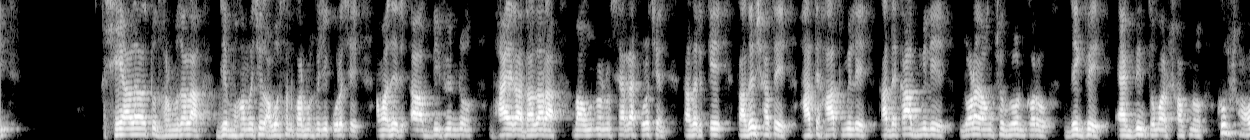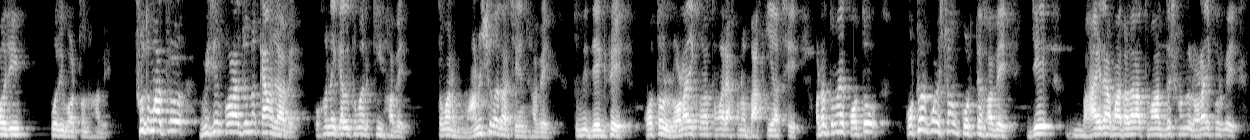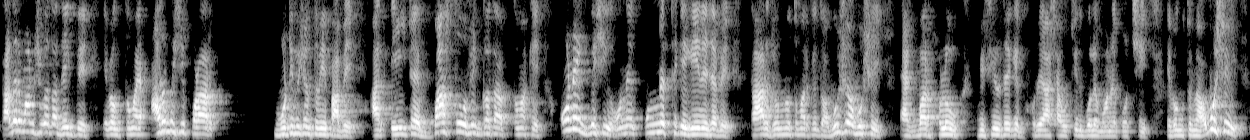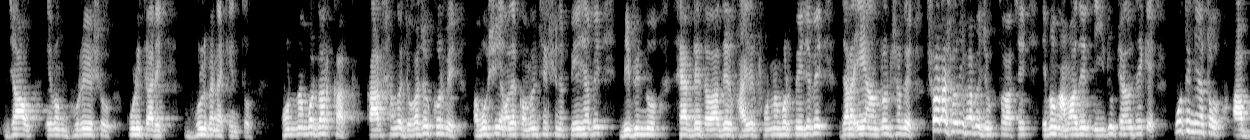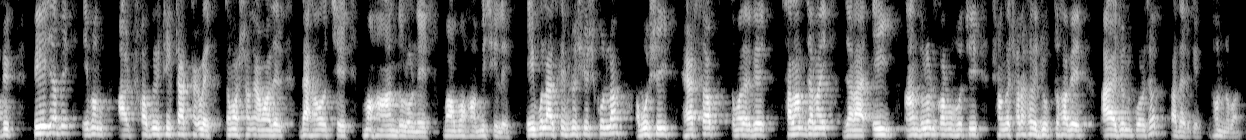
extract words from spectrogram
শেয়ালা তো ধর্মতলা যে মহামেচির অবস্থান কর্মসূচি করেছে, আমাদের বিভিন্ন ভাইরা দাদারা বা অন্যান্য স্যাররা করেছেন, তাদেরকে, তাদের সাথে হাতে হাত মিলে, কাঁধে কাঁধ মিলিয়ে লড়াই অংশগ্রহণ করো, দেখবে একদিন তোমার স্বপ্ন খুব সহজেই পরিবর্তন হবে। শুধুমাত্র মিছিল করার জন্য কেন যাবে? ওখানে গেলে তোমার কি হবে? তোমার মানসিকতা চেঞ্জ হবে। তুমি দেখবে কত লড়াই করা তোমার এখনও বাকি আছে। অর্থাৎ তোমায় কত কঠোর পরিশ্রম করতে হবে যে ভাইরা বা দাদারা তোমাদের সঙ্গে লড়াই করবে, তাদের মানসিকতা দেখবে এবং তোমায় আরও বেশি পড়ার মোটিভেশন তুমি পাবে। আর এইটাই বাস্তব অভিজ্ঞতা তোমাকে অনেক বেশি, অনেক অন্যের থেকে এগিয়ে নিয়ে যাবে। তার জন্য তোমার কিন্তু অবশ্যই অবশ্যই একবার হলেও মিছিল থেকে ঘুরে আসা উচিত বলে মনে করছি। এবং তুমি অবশ্যই যাও এবং ঘুরে এসো। কুড়ি তারিখ ভুলবে না কিন্তু। ফোন নম্বর দরকার, কার সঙ্গে যোগাযোগ করবে, অবশ্যই আমাদের কমেন্ট সেকশনে পেয়ে যাবে। বিভিন্ন স্যারদের, দাদাদের ভাইয়ের ফোন নম্বর পেয়ে যাবে, যারা এই আন্দোলনের সঙ্গে সরাসরিভাবে যুক্ত আছে এবং আমাদের ইউটিউব চ্যানেল থেকে প্রতিনিয়ত আপডেট পেয়ে যাবে এবং আর সব কিছু ঠিকঠাক থাকলে তোমার সঙ্গে আমাদের দেখা হচ্ছে মহা আন্দোলনে বা মহা মিছিলে। এই বলে আজকে ভিডিও শেষ করলাম। অবশ্যই হোয়াটসঅ্যাপ তোমাদেরকে সালাম জানাই। যারা এই আন্দোলন কর্মসূচির সঙ্গে সরাসরি যুক্ত হবে, আয়োজন করেছ তাদেরকে ধন্যবাদ।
